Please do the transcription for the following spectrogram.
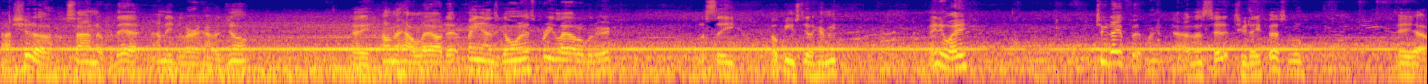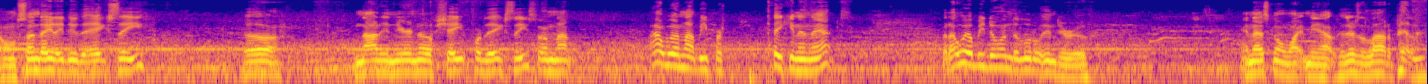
I should have signed up for that. I need to learn how to jump. Okay, I don't know how loud that fan's going. It's pretty loud over there. Let's see. Hope you can still hear me. Anyway, two-day, festival. I said it, two-day festival. Yeah, on Sunday they do the XC. Uh, not in near enough shape for the XC, so I'm not, I will not be partaking in that. But I will be doing the little enduro. And that's gonna wipe me out because there's a lot of pedaling.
